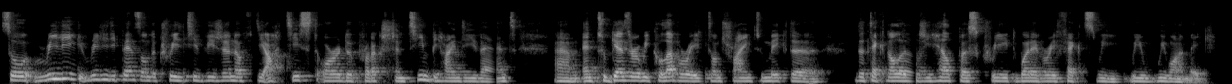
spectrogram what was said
So really, really depends on the creative vision of the artist or the production team behind the event. Um, and together we collaborate on trying to make the, the technology help us create whatever effects we, we, we want to make.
